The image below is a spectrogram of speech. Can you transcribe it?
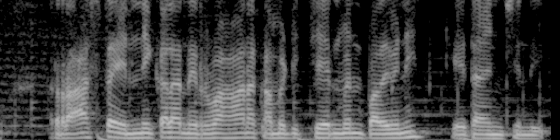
రాష్ట్ర ఎన్నికల నిర్వహణ కమిటీ చైర్మన్ పదవిని కేటాయించింది.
